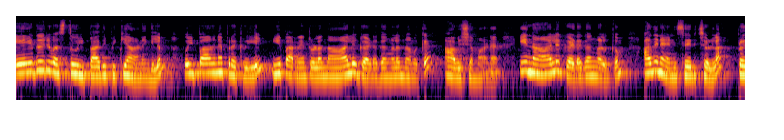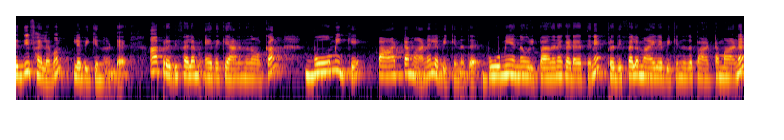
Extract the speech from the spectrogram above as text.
ഏതൊരു വസ്തു ഉൽപ്പാദിപ്പിക്കുകയാണെങ്കിലും ഉൽപ്പാദന പ്രക്രിയയിൽ ഈ പറഞ്ഞിട്ടുള്ള നാല് ഘടകങ്ങൾ നമുക്ക് ആവശ്യമാണ്. ഈ നാല് ഘടകങ്ങൾക്കും അതിനനുസരിച്ചുള്ള പ്രതിഫലവും ലഭിക്കുന്നുണ്ട്. ആ പ്രതിഫലം ഏതൊക്കെയാണെന്ന് നോക്കാം. ഭൂമിക്ക് പാട്ടമാണ് ലഭിക്കുന്നത്. ഭൂമി എന്ന ഉൽപ്പാദന ഘടകത്തിന് പ്രതിഫലമായി ലഭിക്കുന്നത് പാട്ടമാണ്.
